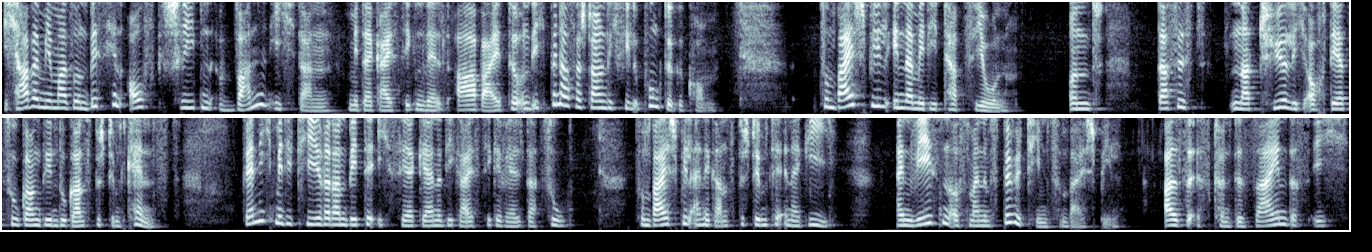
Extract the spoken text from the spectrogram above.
Ich habe mir mal so ein bisschen aufgeschrieben, wann ich dann mit der geistigen Welt arbeite und ich bin auf erstaunlich viele Punkte gekommen. Zum Beispiel in der Meditation. Und das ist natürlich auch der Zugang, den du ganz bestimmt kennst. Wenn ich meditiere, dann bitte ich sehr gerne die geistige Welt dazu. Zum Beispiel eine ganz bestimmte Energie. Ein Wesen aus meinem Spirit-Team zum Beispiel. Also es könnte sein, dass ich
